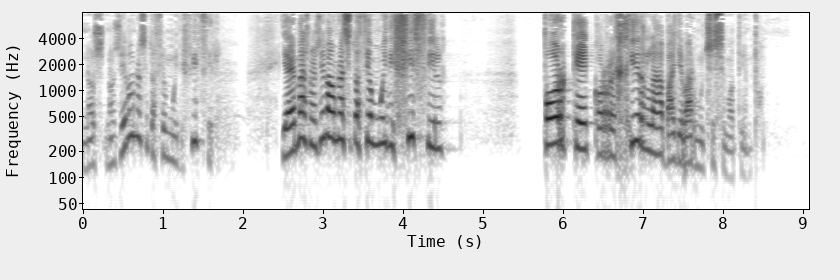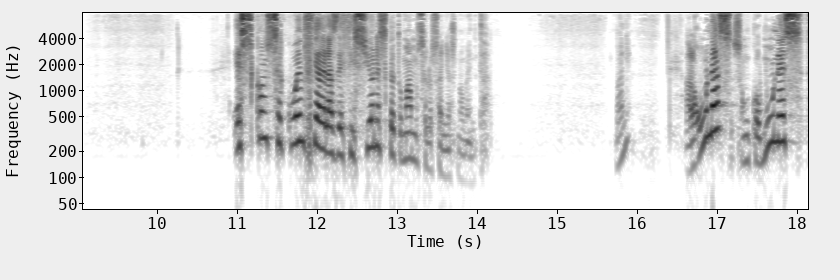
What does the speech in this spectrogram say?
nos, nos lleva a una situación muy difícil. Y además nos lleva a una situación muy difícil porque corregirla va a llevar muchísimo tiempo es consecuencia de las decisiones que tomamos en los años 90. ¿Vale? Algunas son comunes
